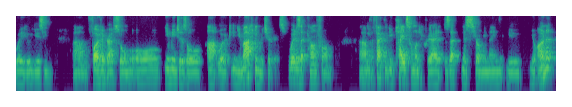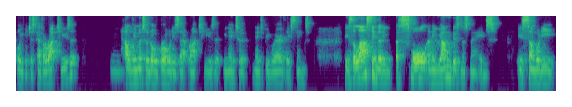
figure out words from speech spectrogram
where you're using um, photographs or, or, images or artwork in your marketing materials where does that come from Um, the fact that you paid someone to create it, does that necessarily mean that you, you own it or you just have a right to use it? Mm. How limited or broad is that right to use it? You need to, need to be aware of these things. Because the last thing that a, a small and a young business needs is somebody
